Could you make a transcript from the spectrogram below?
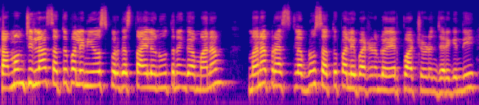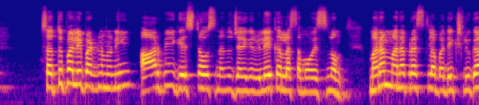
ఖమ్మం జిల్లా సత్తుపల్లి నియోజకవర్గ స్థాయిలో నూతనంగా మనం మన ప్రెస్ క్లబ్ను సత్తుపల్లి పట్టణంలో ఏర్పాటు చేయడం జరిగింది. సత్తుపల్లి పట్టణంలోని ఆర్బీ గెస్ట్ హౌస్ నందు జరిగిన విలేకరుల సమావేశంలో మనం మన ప్రెస్ క్లబ్ అధ్యక్షులుగా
